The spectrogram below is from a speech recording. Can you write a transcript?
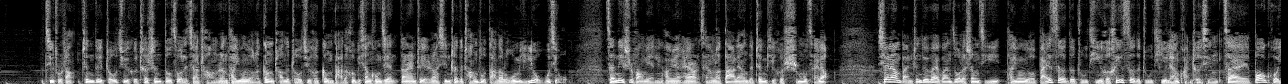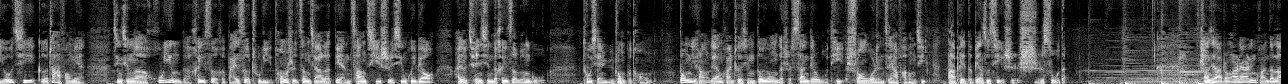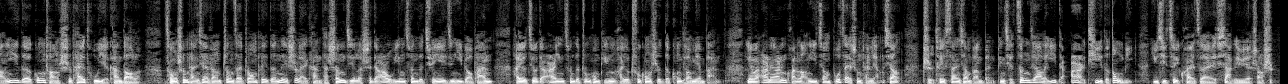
基础上，针对轴距和车身都做了加长，让它拥有了更长的轴距和更大的后备箱空间。当然，这也让新车的长度达到了五米六五九。在内饰方面，领航员 L 采用了大量的真皮和实木材料。限量版针对外观做了升级，它拥有白色的主题和黑色的主题两款车型，在包括油漆、格栅方面进行了呼应的黑色和白色处理，同时增加了典藏骑士星徽标，还有全新的黑色轮毂，凸显与众不同。动力上，两款车型都用的是 3.5T 双涡轮增压发动机，搭配的变速器是十速的。上汽大众2020款的朗逸的工厂实拍图也看到了，从生产线上正在装配的内饰来看，它升级了10.25英寸的全液晶仪表盘，还有9.2英寸的中控屏，还有触控式的空调面板。另外，2020款朗逸将不再生产两厢，只推三厢版本，并且增加了一点二 T 的动力，预计最快在下个月上市。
